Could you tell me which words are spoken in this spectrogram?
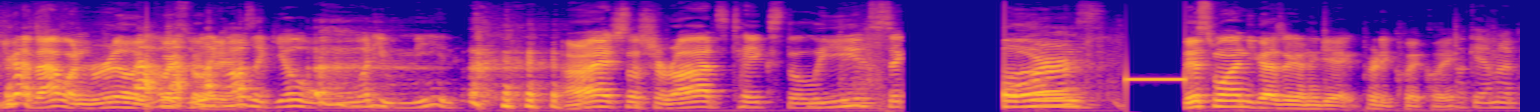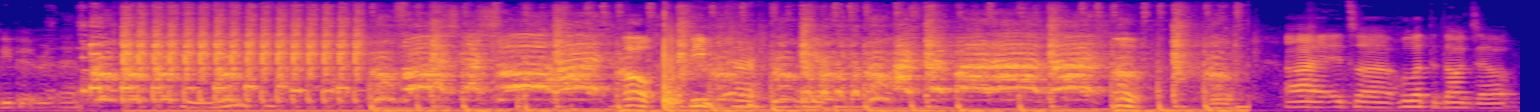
you got that one really I was quickly. like, I was like, yo, what do you mean? All right, so Sharad takes the lead, six four. This one you guys are gonna get pretty quickly. Okay, I'm gonna beep it. Right Oh, beep. Uh, oh. Uh, it's uh, Who Let the Dogs Out,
